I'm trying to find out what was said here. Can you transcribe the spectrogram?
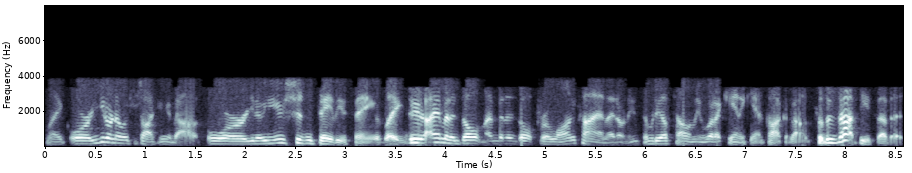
like, or "You don't know what you're talking about," or you know, "You shouldn't say these things." Like, dude, I am an adult and I've been an adult for a long time. I don't need somebody else telling me what I can and can't talk about. So there's that piece of it.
